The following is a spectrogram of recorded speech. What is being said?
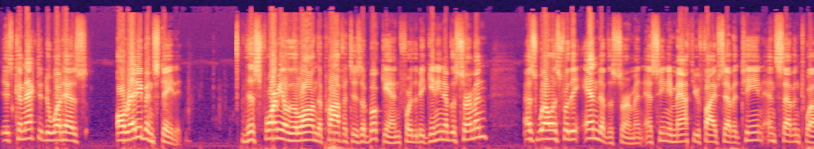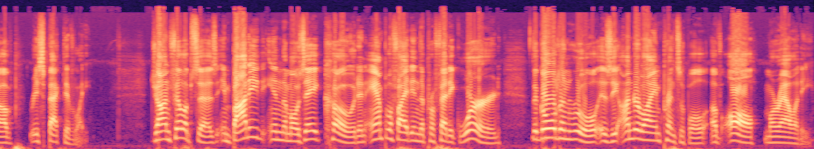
is connected to what has already been stated. This formula of the law and the prophets is a bookend for the beginning of the sermon as well as for the end of the sermon as seen in Matthew 5:17 and 7:12 respectively. John Phillips says, embodied in the Mosaic code and amplified in the prophetic word, the golden rule is the underlying principle of all morality.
